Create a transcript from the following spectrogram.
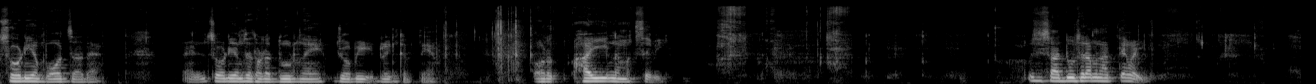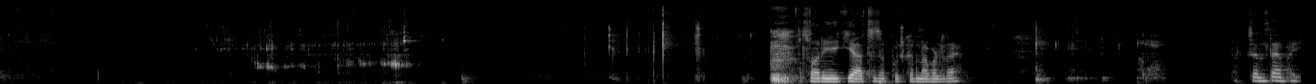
सोडियम बहुत ज़्यादा है। एंड सोडियम से थोड़ा दूर रहें, जो भी ड्रिंक करते हैं। और हाई नमक से भी। उसी साथ दूसरा बनाते हैं भाई। सॉरी एक ही हाथ से सब कुछ करना पड़ रहा है। पर चलता है भाई।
